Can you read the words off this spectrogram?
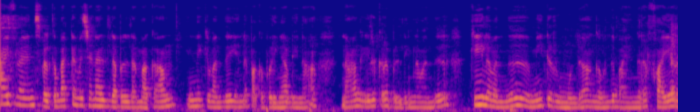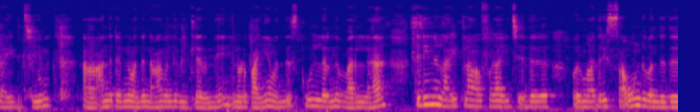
Hi friends welcome back to our channel double Dhamaka இன்றைக்கி வந்து என்ன பார்க்க போகிறீங்க அப்படின்னா நாங்கள் இருக்கிற பில்டிங்கில் வந்து கீழே வந்து மீட்டர் ரூம் உண்டு. அங்கே வந்து பயங்கர ஃபயர் ஆகிடுச்சு அந்த டைமில் வந்து நான் வந்து வீட்டில் இருந்தேன். என்னோடய பையன் வந்து ஸ்கூல்லேருந்து வரல. திடீர்னு லைட்லாம் ஆஃப் ஆகிடுச்சு இது ஒரு மாதிரி சவுண்டு வந்தது.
